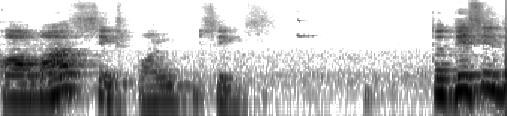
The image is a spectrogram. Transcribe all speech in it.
comma 6.6 so this is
